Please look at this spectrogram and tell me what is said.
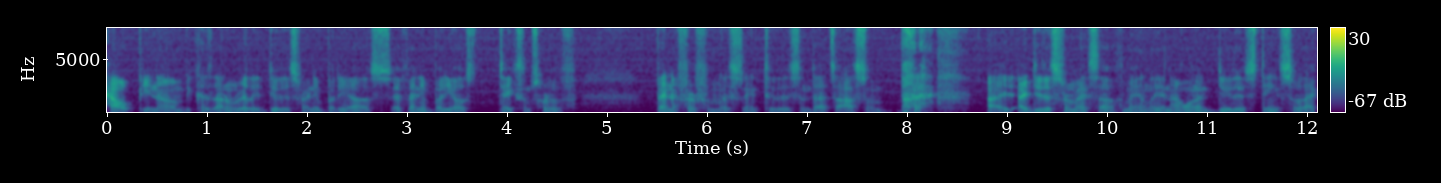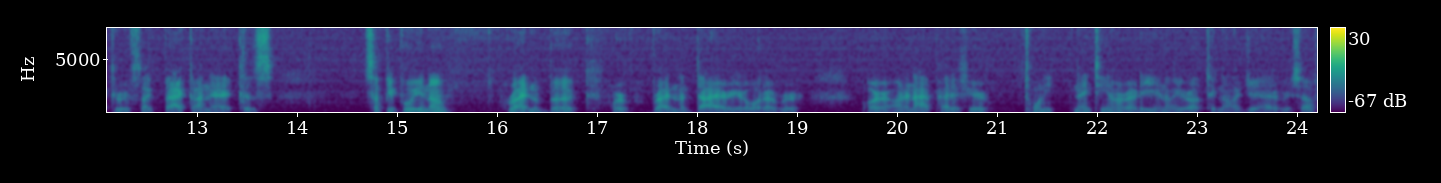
help, you know, because I don't really do this for anybody else. If anybody else takes some sort of benefit from listening to this, and that's awesome. But I I do this for myself mainly, and I want to do this thing so that I can reflect back on it. Cause some people, you know, writing a book writing a diary or whatever, or on an iPad if you're 2019 already, you know, you're all technology ahead of yourself.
